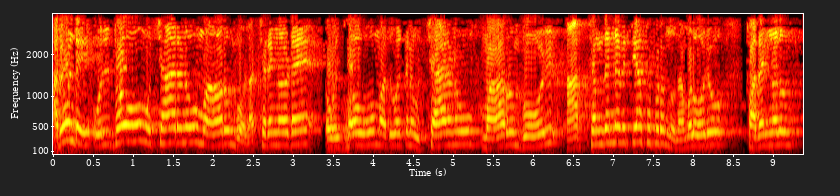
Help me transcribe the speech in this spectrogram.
അതുകൊണ്ട് ഉത്ഭവവും ഉച്ചാരണവും മാറുമ്പോൾ അക്ഷരങ്ങളുടെ ഉത്ഭവവും അതുപോലെ തന്നെ ഉച്ചാരണവും മാറുമ്പോൾ അർത്ഥം തന്നെ വ്യത്യാസപ്പെടുന്നു. നമ്മൾ ഓരോ പദങ്ങളും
